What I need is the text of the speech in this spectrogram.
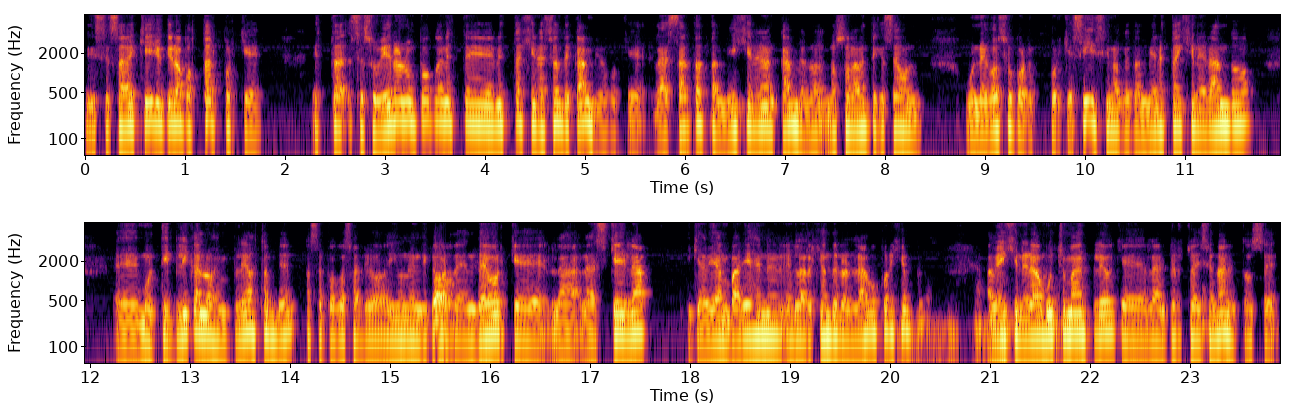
y dice, ¿sabes qué? Yo quiero apostar porque se subieron un poco en, este, en esta generación de cambio, porque las startups también generan cambios, no, solamente que sea un, negocio por, porque sí, sino que también están generando, eh, multiplican los empleos también. Hace poco salió ahí un indicador de Endeavor que la, la Scale Up, y que habían varias en, en, la región de los lagos, por ejemplo, habían generado mucho más empleo que las empresas tradicionales. Entonces,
